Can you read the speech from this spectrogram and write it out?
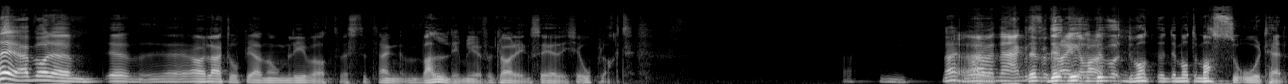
Nei, jeg bare jeg, Jeg har lært opp gjennom livet at hvis det trenger veldig mye forklaring, så er det ikke opplagt. Nei, Ja, det, det, det, det, det, måtte, det måtte masse ord til.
